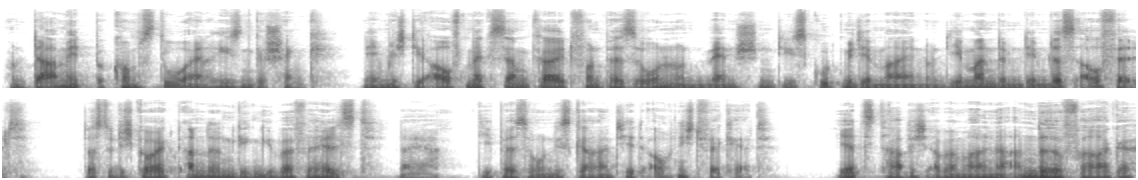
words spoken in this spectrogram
Und damit bekommst du ein Riesengeschenk, nämlich die Aufmerksamkeit von Personen und Menschen, die es gut mit dir meinen und jemandem, dem das auffällt, dass du dich korrekt anderen gegenüber verhältst. Naja, die Person ist garantiert auch nicht verkehrt. Jetzt habe ich aber mal eine andere Frage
